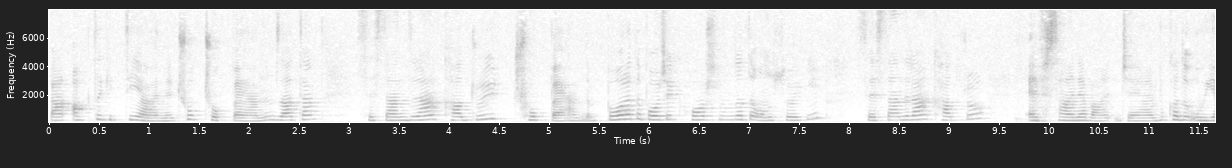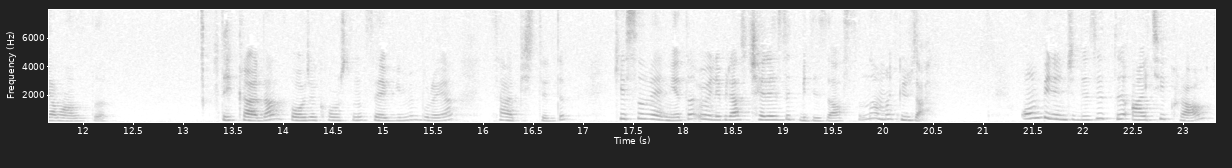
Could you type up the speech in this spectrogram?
Ben akta gitti yani. Çok çok beğendim. Zaten seslendiren kadroyu çok beğendim. Bu arada Bojack Horseman'da da onu söyleyeyim. Seslendiren kadro efsane bence yani. Bu kadar uyuyamazdı. Tekrardan Bojack Horseman'ın sevgimi buraya serpiştirdim. Castlevania'da öyle biraz çerezlik bir dizi aslında ama güzel. 11. dizi The IT Crowd.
